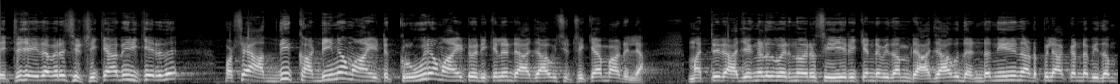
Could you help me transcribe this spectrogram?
തെറ്റ് ചെയ്തവരെ ശിക്ഷിക്കാതിരിക്കരുത്. പക്ഷേ അതികഠിനമായിട്ട് ക്രൂരമായിട്ട് ഒരിക്കലും രാജാവ് ശിക്ഷിക്കാൻ പാടില്ല. മറ്റ് രാജ്യങ്ങളിൽ വരുന്നവരെ സ്വീകരിക്കേണ്ട വിധം രാജാവ് ദണ്ഡനീതി നടപ്പിലാക്കേണ്ട വിധം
